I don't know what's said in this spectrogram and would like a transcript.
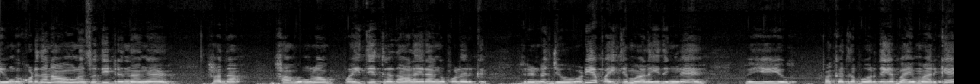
இவங்க கூட தானே அவங்களும் சுத்திட்டு இருந்தாங்க. அதான் அவங்களும் பைத்தியத்துல தான் அலையிறாங்க போல இருக்கு. ரெண்டும் ஜோடியா பைத்தியமா அலையுதுங்களே. ஐயோ பக்கத்துல போறதுக்கே பயமா இருக்கே.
